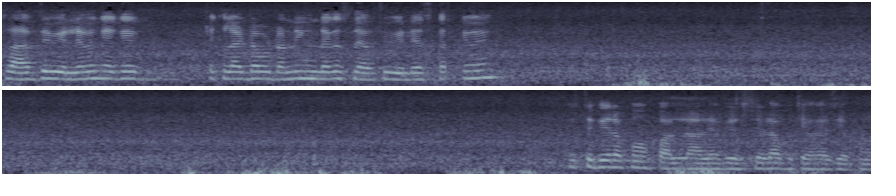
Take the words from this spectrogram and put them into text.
ਸਲੈਬ ਤੇ ਵੇਲੇ ਮੈਂ ਕਿ ਟਿਕਲਾ ਏਡਾ ਵੱਡਾ ਨਹੀਂ ਹੁੰਦਾ ਕਿ ਸਲੈਬ 'ਚ ਵੇਲੇ ਇਸ ਕਰਕੇ ਮੈਂ ਫਿਰ ਆਪਾਂ ਪਲ ਲਾ ਲਿਆ ਬੇਸ ਜਿਹੜਾ ਬਚਿਆ ਹੋਇਆ ਸੀ ਆਪਣਾ।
